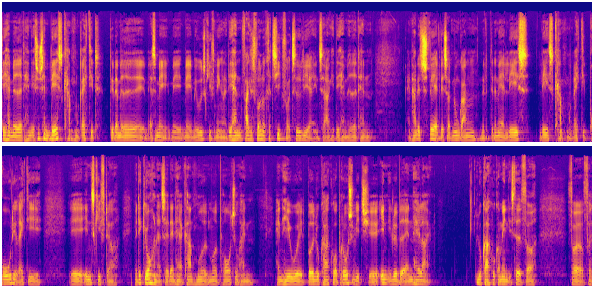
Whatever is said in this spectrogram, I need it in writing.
det her med, at han, jeg synes, han læste kampen rigtigt, det der med, øh, altså med, med, med, med udskiftningerne. Det har han faktisk fået noget kritik for tidligere, Inzaghi, det her med, at han, han har lidt svært ved sådan nogle gange, det der med at læse, læse kampen rigtigt, bruge de rigtige øh, indskifter. Men det gjorde han altså i den her kamp mod, mod Porto. Han, han hævde både Lukaku og Brozovic øh, ind i løbet af anden halvleg. Lukaku kom ind i stedet for, for, for,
